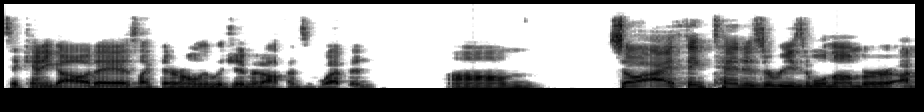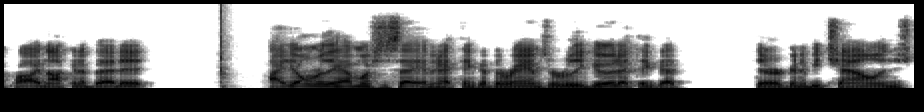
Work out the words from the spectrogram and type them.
to Kenny Golladay as like their only legitimate offensive weapon. Um, so I think 10 is a reasonable number. I'm probably not going to bet it. I don't really have much to say. I mean, I think that the Rams are really good. I think that they're going to be challenged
